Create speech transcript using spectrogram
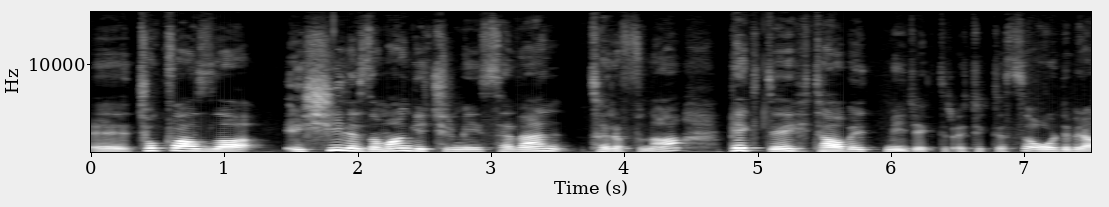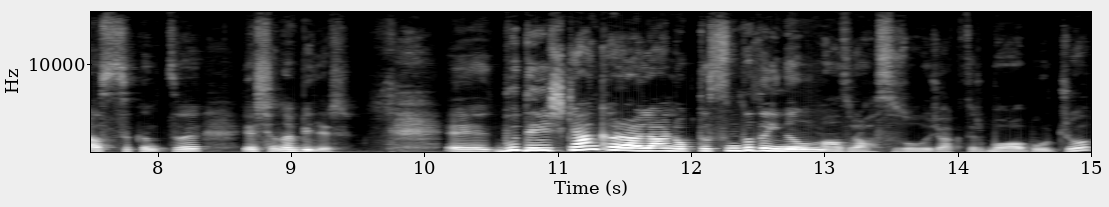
e, çok fazla eşiyle zaman geçirmeyi seven tarafına pek de hitap etmeyecektir açıkçası. Orada biraz sıkıntı yaşanabilir. E, bu değişken kararlar noktasında da inanılmaz rahatsız olacaktır boğa burcu.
